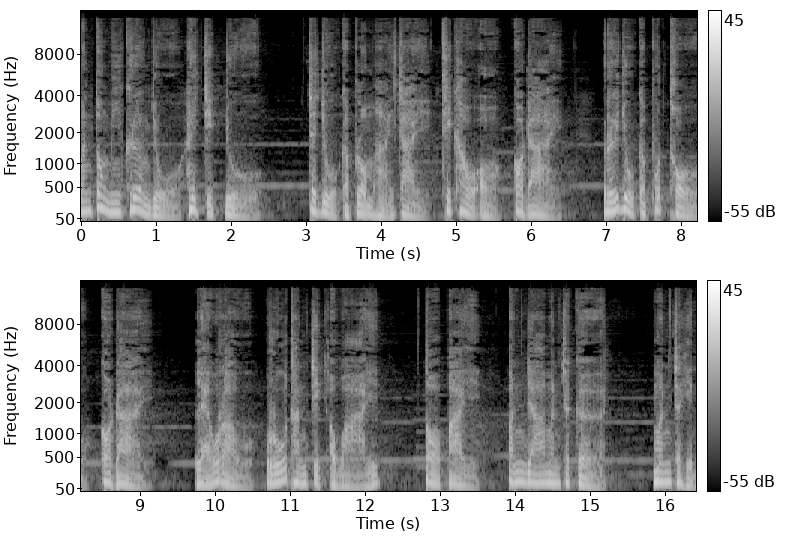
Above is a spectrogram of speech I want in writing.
มันต้องมีเครื่องอยู่ให้จิตอยู่ จะอยู่กับลมหายใจที่เข้าออกก็ได้ หรืออยู่กับพุทโธก็ได้ แล้วเรารู้ทันจิตเอาไว้ต่อไปปัญญามันจะเกิด มันจะเห็น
